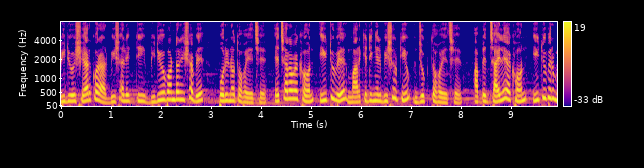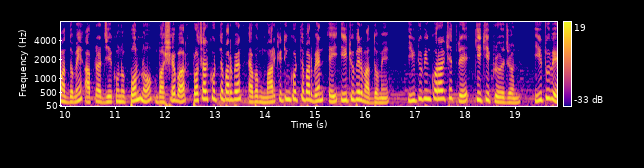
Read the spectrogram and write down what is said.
ভিডিও শেয়ার করার বিশাল একটি ভিডিও ভান্ডার হিসাবে পরিণত হয়েছে। এছাড়াও এখন ইউটিউবে মার্কেটিংয়ের বিষয়টিও যুক্ত হয়েছে। আপনি চাইলে এখন ইউটিউবের মাধ্যমে আপনার যে কোনো পণ্য বা সেবার প্রচার করতে পারবেন এবং মার্কেটিং করতে পারবেন এই ইউটিউবের মাধ্যমে। ইউটিউবিং করার ক্ষেত্রে কি কি প্রয়োজন? ইউটিউবে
